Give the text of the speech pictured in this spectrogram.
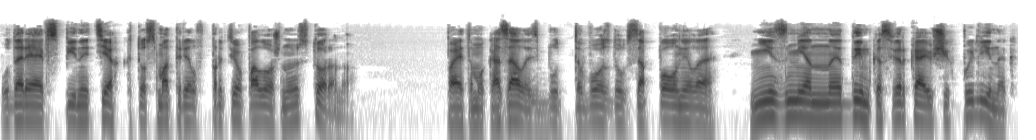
ударяя в спины тех, кто смотрел в противоположную сторону. Поэтому казалось, будто воздух заполнила неизменная дымка сверкающих пылинок,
